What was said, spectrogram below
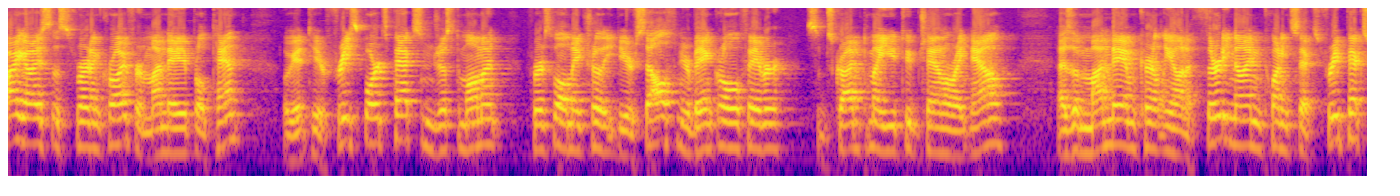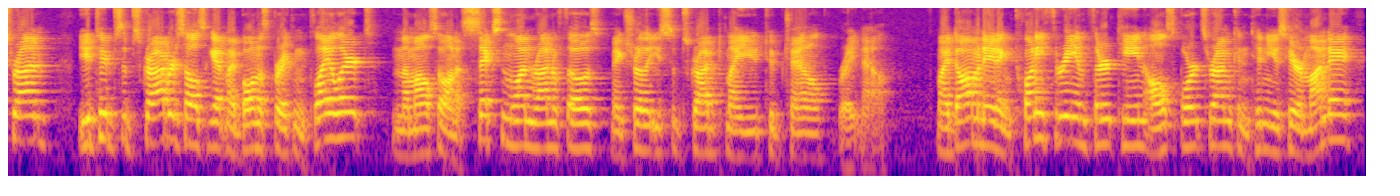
Hi guys, this is Vernon Croy for Monday, April 10th. We'll get to your free sports picks in just a moment. First of all, make sure that you do yourself and your bankroll a favor. Subscribe to my YouTube channel right now. As of Monday, I'm currently on a 39-26 free picks run. YouTube subscribers also get my bonus breaking play alerts, and I'm also on a 6 and 1 run with those. Make sure that you subscribe to my YouTube channel right now. My dominating 23 and 13 all sports run continues here Monday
